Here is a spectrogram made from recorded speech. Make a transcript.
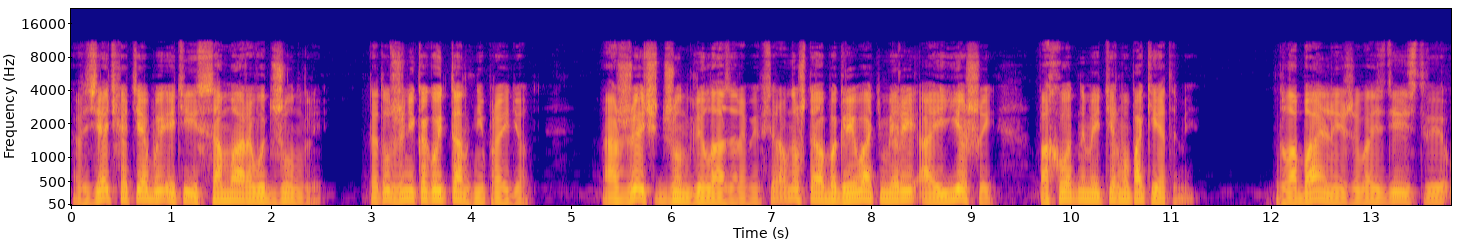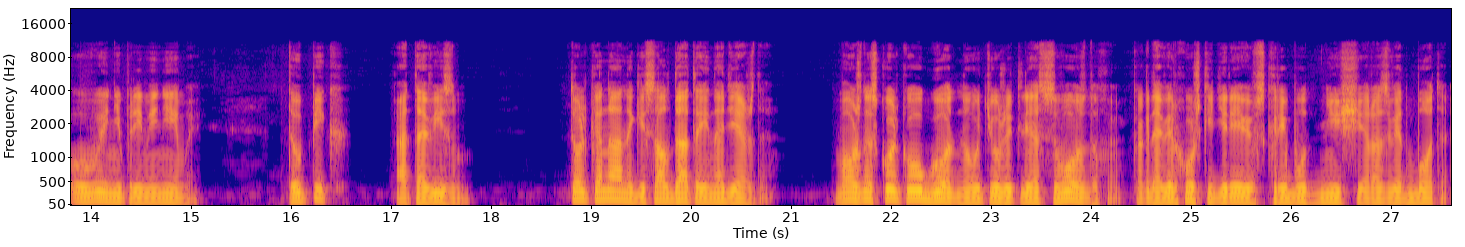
Взять хотя бы эти Самаровы джунгли. Да тут же никакой танк не пройдет. А сжечь джунгли лазерами — все равно, что обогревать миры Айешей походными термопакетами. Глобальные же воздействия, увы, неприменимы. Тупик, атовизм. Только на ноги солдата и надежда. Можно сколько угодно утюжить лес с воздуха, когда верхушки деревьев скребут днище разведбота,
